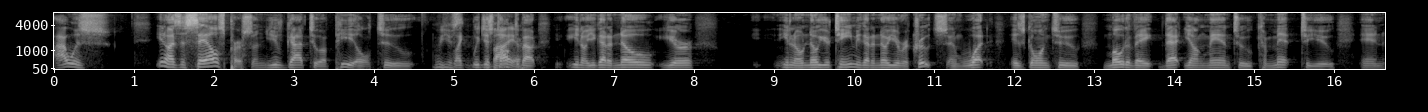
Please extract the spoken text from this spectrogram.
I was, you know, as a salesperson, you've got to appeal to Well, like we just talked about. You know, you got to know your, you know, know your team. You got to know your recruits and what is going to motivate that young man to commit to you. And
